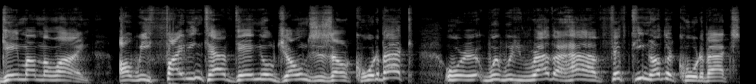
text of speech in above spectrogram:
game on the line. Are we fighting to have Daniel Jones as our quarterback? Or would we rather have 15 other quarterbacks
